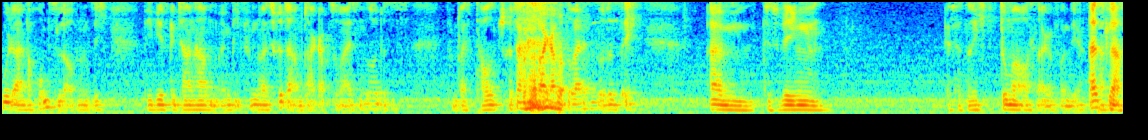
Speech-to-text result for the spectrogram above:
cool, da einfach rumzulaufen und sich wie wir es getan haben, irgendwie 35 Schritte am Tag abzureißen. So, das ist 35.000 Schritte am Tag abzureißen. So, das ist echt. Ähm, deswegen ist das eine richtig dumme Aussage von dir. Alles klar.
